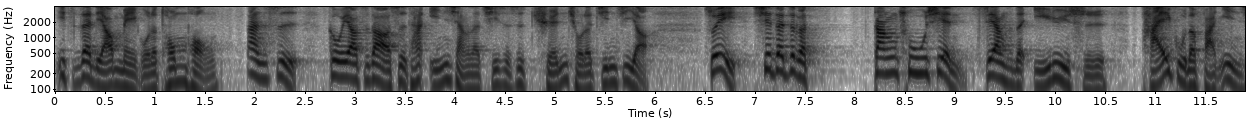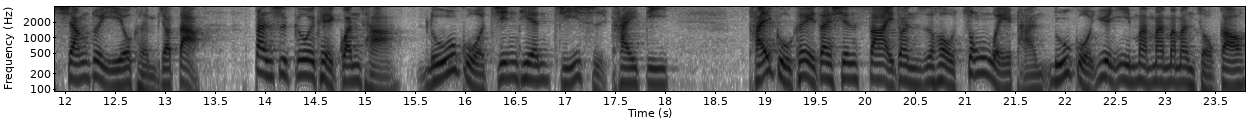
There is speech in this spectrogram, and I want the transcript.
一直在聊美国的通膨，但是各位要知道的是，它影响的其实是全球的经济哦。所以现在这个刚出现这样子的疑虑时，台股的反应相对也有可能比较大。但是各位可以观察，如果今天即使开低，台股可以在先杀一段之后，中尾盘如果愿意慢慢慢慢走高，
